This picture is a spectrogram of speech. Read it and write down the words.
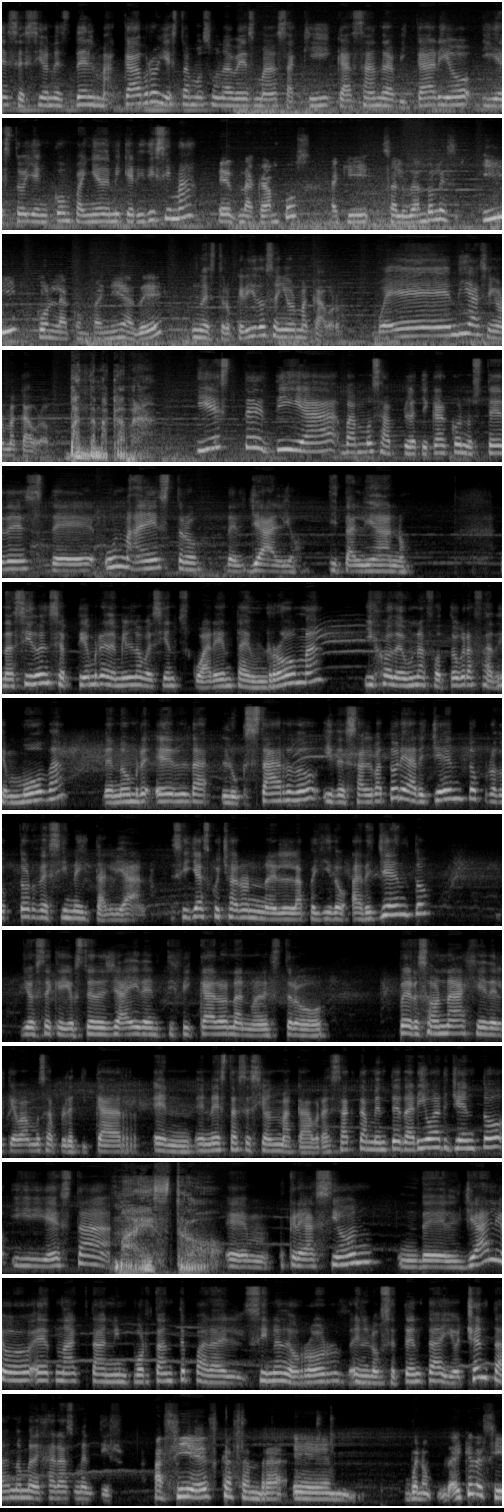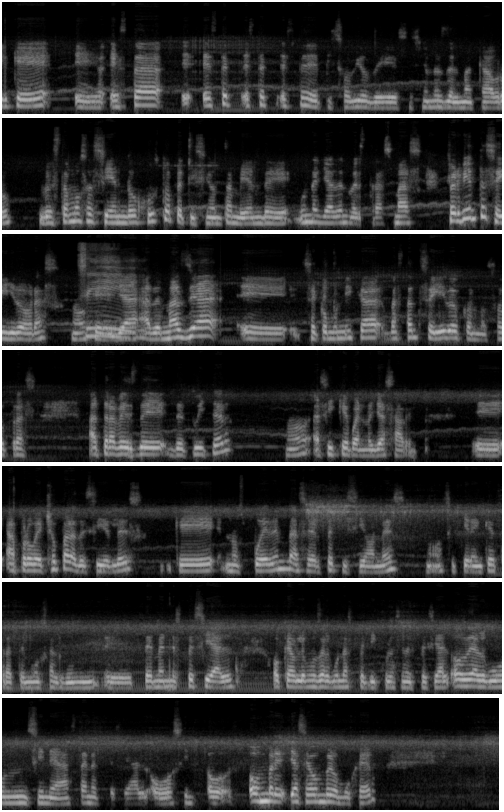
De sesiones del macabro y estamos una vez más aquí, Cassandra Vicario, y estoy en compañía de mi queridísima Edna Campos, aquí saludándoles y con la compañía de nuestro querido señor macabro. Buen día, señor macabro. Banda macabra. Y este día vamos a platicar con ustedes de un maestro del Yalio italiano nacido en septiembre de 1940 en Roma, hijo de una fotógrafa de moda de nombre Elda Luxardo y de Salvatore Argento, productor de cine italiano. Si ya escucharon el apellido Argento, yo sé que ustedes ya identificaron a nuestro personaje del que vamos a platicar en, en, esta sesión macabra. Exactamente, Darío Argento y esta... Maestro. Em, creación del Yalio Etnac tan importante para el cine de horror en los 70 y 80, no me dejarás mentir. Así es, Cassandra. Em, bueno, hay que decir que eh, esta, este, este, este episodio de Sesiones del Macabro lo estamos haciendo justo a petición también de una ya de nuestras más fervientes seguidoras, ¿no? que ya además ya eh, se comunica bastante seguido con nosotras a través de, de Twitter, Así que bueno, ya saben. Eh, aprovecho para decirles que nos pueden hacer peticiones, ¿no? si quieren que tratemos algún eh, tema en especial o que hablemos de algunas películas en especial o de algún cineasta en especial o, hombre, ya sea hombre o mujer.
